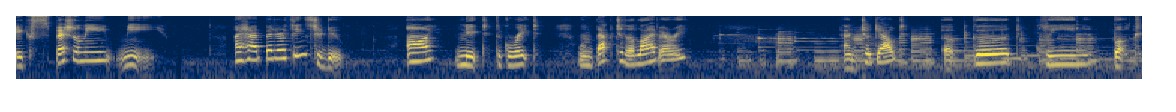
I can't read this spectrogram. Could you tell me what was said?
especially me. I had better things to do. I Nate the Great went back to the library and took out a good, clean book.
